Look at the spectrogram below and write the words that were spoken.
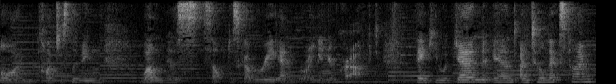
on conscious living, wellness, self-discovery, and growing in your craft. Thank you again, and until next time,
